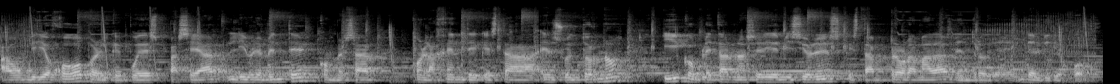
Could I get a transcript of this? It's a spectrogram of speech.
a un videojuego por el que puedes pasear libremente, conversar con la gente que está en su entorno y completar una serie de misiones que están programadas dentro de- del videojuego.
